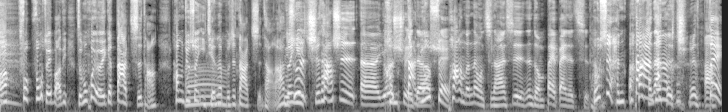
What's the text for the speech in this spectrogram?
啊，风风水宝地怎么会有一个大池塘？他们就说以前那不是大池塘啊。你说的池塘是呃有水的，有水胖的那种池塘，还是那种拜拜的池塘？不是很大的池塘，对，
